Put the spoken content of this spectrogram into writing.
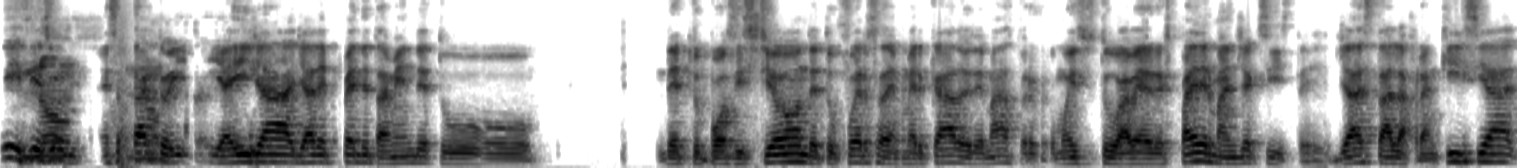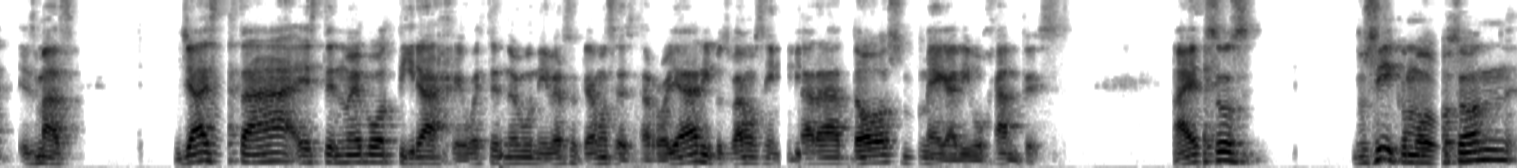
Sí, sí, no, eso, exacto, no. y, y ahí ya, ya depende también de tu, de tu posición, de tu fuerza de mercado y demás, pero como dices tú, a ver, Spider-Man ya existe, ya está la franquicia, es más, ya está este nuevo tiraje o este nuevo universo que vamos a desarrollar y pues vamos a invitar a dos mega dibujantes. A esos, pues sí, como son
